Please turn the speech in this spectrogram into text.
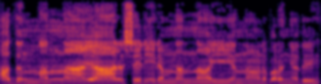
അത് നന്നായാൽ ശരീരം നന്നായി എന്നാണ് പറഞ്ഞത്.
